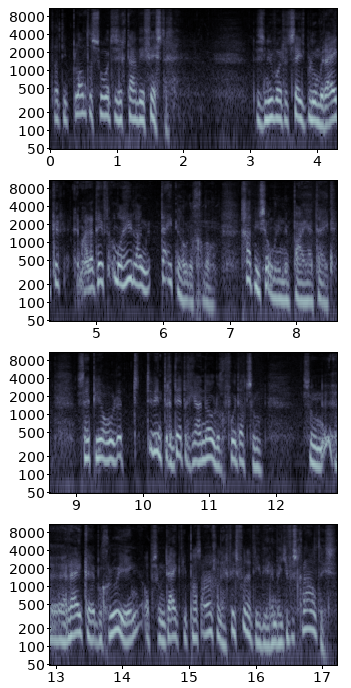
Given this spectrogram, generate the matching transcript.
dat die plantensoorten zich daar weer vestigen. Dus nu wordt het steeds bloemrijker. Maar dat heeft allemaal heel lang tijd nodig gewoon. Gaat niet zomaar in een paar jaar tijd. Dus heb je al 20, 30 jaar nodig voordat zo'n zo'n uh, rijke begroeiing op zo'n dijk die pas aangelegd is, voordat die weer een beetje verschraald is.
